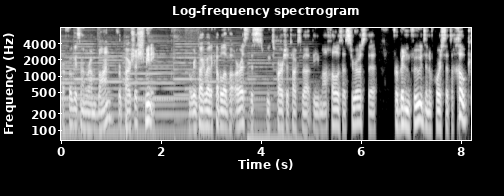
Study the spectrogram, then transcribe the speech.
our focus on Ramban for Parsha Shmini. We're going to talk about a couple of ha'aras. This week's Parsha talks about the machalos asuros, the forbidden foods, and of course that's a chok,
